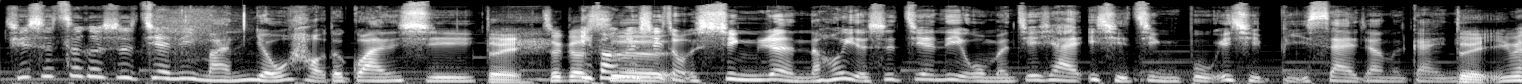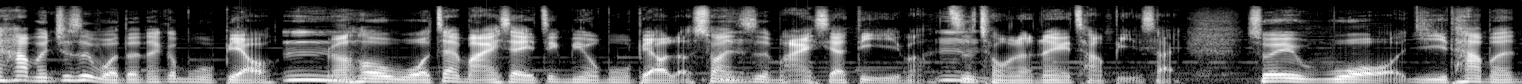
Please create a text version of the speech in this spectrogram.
其实这个是建立蛮友好的关系。对，这个一方面是一种信任，然后也是建立我们接下来一起进步、一起比赛这样的概念。对，因为他们就是我的那个目标。嗯，然后我在马来西亚已经没有目标了，算是马来西亚第一嘛。自从了那一场比赛，所以我以他们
